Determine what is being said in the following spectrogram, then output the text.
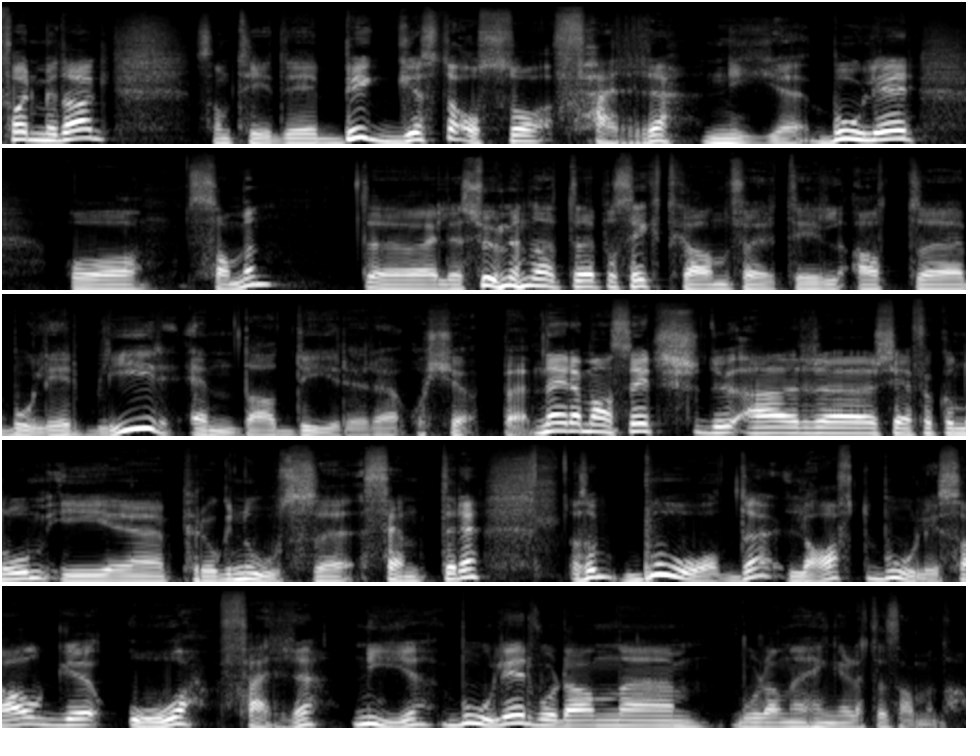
formiddag. Samtidig bygges det også færre nye boliger. Og sammen Eh, eller summen dette på sikt kan føre til at eh, boliger blir enda dyrere å kjøpe. Neira Masic, du er eh, sjeføkonom i Prognosesenteret. Altså både lavt boligsalg og færre nye boliger. Hvordan, hvordan henger dette sammen da?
